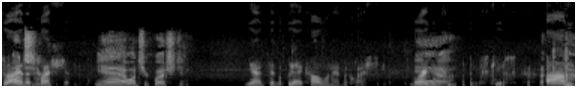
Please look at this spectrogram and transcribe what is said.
So I have a your- question. yeah what's your question Yeah, typically I call when I have a question. Or Yeah. I did come up with an excuse. Um,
